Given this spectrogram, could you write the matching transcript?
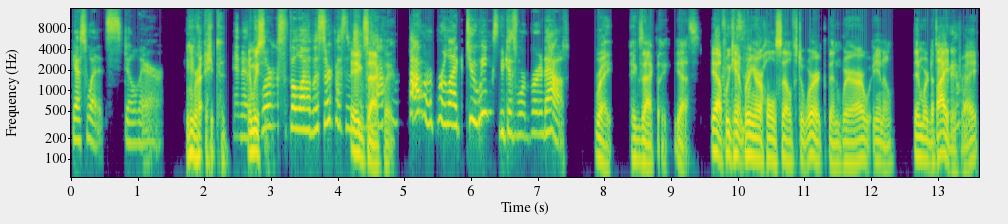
Guess what? It's still there. Right. And it and we, lurks below the surface. Exactly. Power for like two weeks because we're burned out. Right. Exactly. Yes. Yeah. Right. If we can't bring our whole selves to work, then where are we, you know, then we're divided, right?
